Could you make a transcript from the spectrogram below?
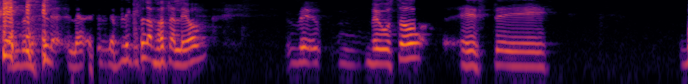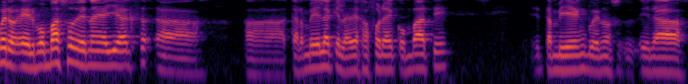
Cuando le, le, aplica la mataleón. Me, me gustó este bueno, el bombazo de Nia Jax a, a Carmela que la deja fuera de combate. Eh, también, bueno, era,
